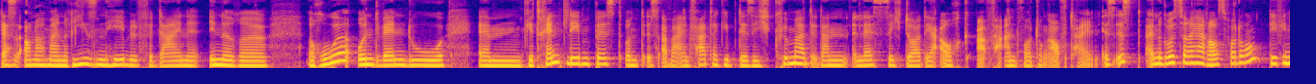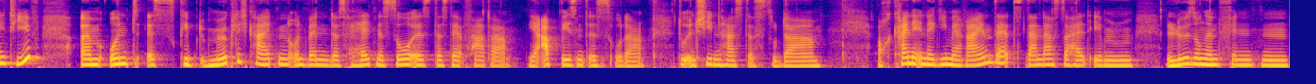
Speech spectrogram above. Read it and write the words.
das ist auch nochmal ein Riesenhebel für deine innere Ruhe. Und wenn du ähm, getrennt lebend bist und es aber einen Vater gibt, der sich kümmert, dann lässt sich dort ja auch Verantwortung aufteilen. Es ist eine größere Herausforderung, definitiv. Ähm, und es gibt Möglichkeiten und wenn das Verhältnis so ist, dass der Vater ja abwesend ist oder du entschieden hast, dass du da auch keine Energie mehr reinsetzt, dann darfst du halt eben Lösungen finden,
